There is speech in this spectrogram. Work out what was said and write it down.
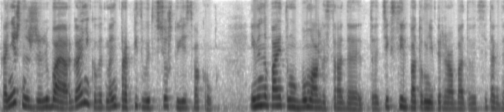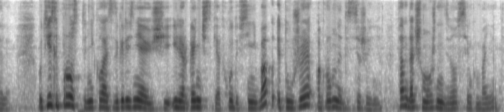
Конечно же, любая органика в этот момент пропитывает все, что есть вокруг. Именно поэтому бумага страдает, э, текстиль потом не перерабатывается и так далее. Вот если просто не класть загрязняющие или органические отходы в синий бак, это уже огромное достижение. Там дальше можно на 97 компонентов.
